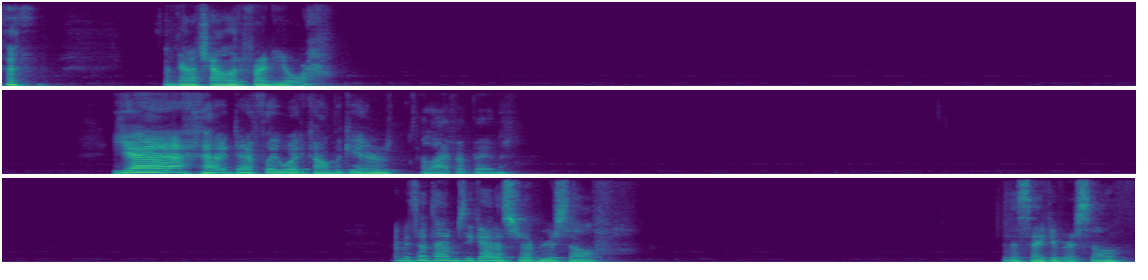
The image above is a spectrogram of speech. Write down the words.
Some kind of childhood friend you are. Yeah, that definitely would complicate her life a bit. I mean, sometimes you gotta serve yourself for the sake of yourself.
